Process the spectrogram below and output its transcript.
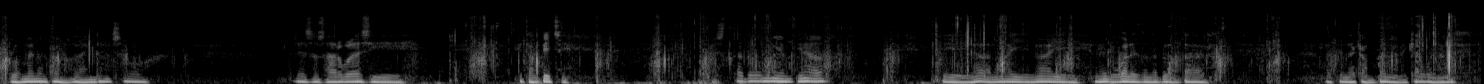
Por lo menos, bueno, la engancho entre esos árboles y, y tampiche. está todo muy empinado y nada, no hay, no hay, no hay lugares donde plantar la tienda de campaña, me cago en la madre.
